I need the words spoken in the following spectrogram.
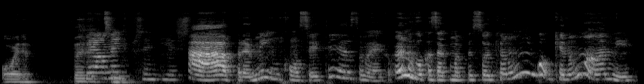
ou era para realmente ti? sentias. Ah, pra mim, com certeza, Meca. Eu não vou casar com uma pessoa que eu não, que eu não ame.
